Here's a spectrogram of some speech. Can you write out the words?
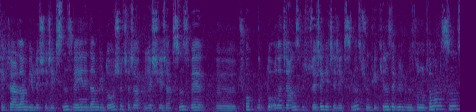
Tekrardan birleşeceksiniz ve yeniden bir doğuş yaşayacaksınız ve e, çok mutlu olacağınız bir sürece geçeceksiniz. Çünkü ikiniz de birbirinizi unutamamışsınız.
